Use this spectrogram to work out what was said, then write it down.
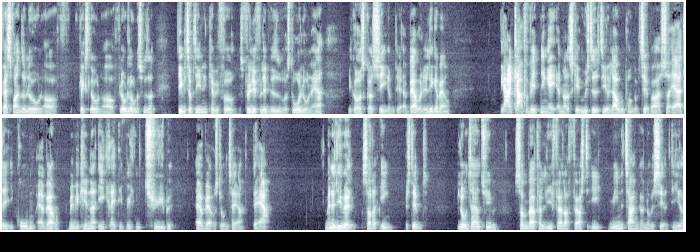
fastforrentet lån og flexlån og floatlån osv. Debitopdelingen kan vi få, selvfølgelig få lidt vide, hvor store lån er. Vi kan også godt se, om det er erhverv eller ikke erhverv vi har en klar forventning af, at når der skal udstedes de her lavkupon så er det i gruppen af erhverv, men vi kender ikke rigtig, hvilken type af erhvervslåntager det er. Men alligevel, så er der en bestemt låntagertype, som i hvert fald lige falder først i mine tanker, når vi ser de her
